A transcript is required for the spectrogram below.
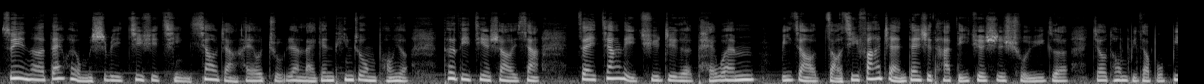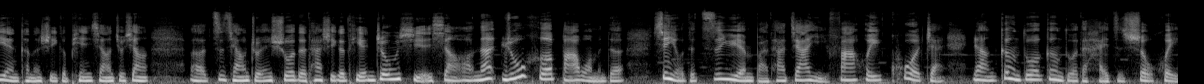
所以呢，待会我们是不是继续请校长还有主任来跟听众朋友特地介绍一下，在家里区这？这个台湾比较早期发展，但是它的确是属于一个交通比较不便，可能是一个偏乡。就像呃自强主任说的，它是一个田中学校啊。那如何把我们的现有的资源把它加以发挥扩展，让更多更多的孩子受惠，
